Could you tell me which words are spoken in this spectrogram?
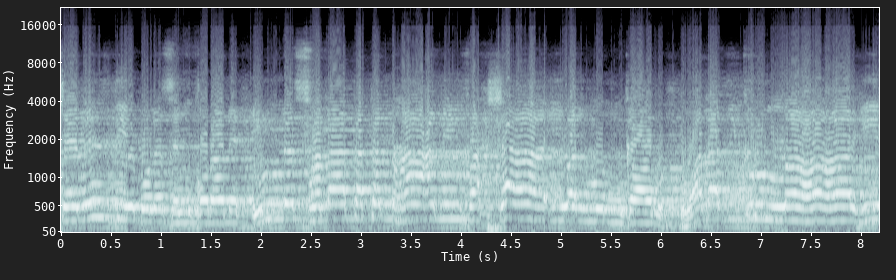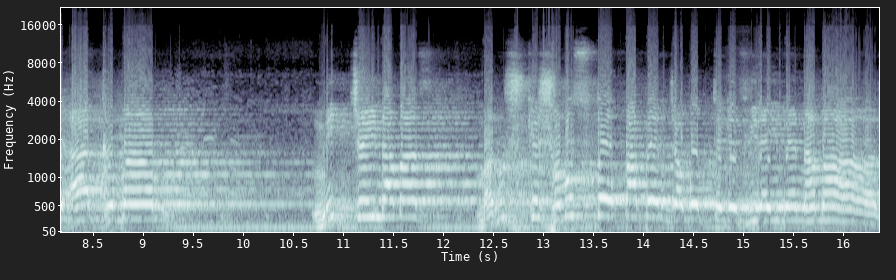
চ্যালেঞ্জ দিয়ে বলেছেন কোরআনে, ইন্না সালাতা তানহা আনিল ফাহশাই ওয়াল মুনকার ওয়া লাযিকরুল্লাহি আকবার। নিশ্চয়ই নামাজ মানুষকে সমস্ত পাপের জগৎ থেকে ফিরাইবে নামাজ।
